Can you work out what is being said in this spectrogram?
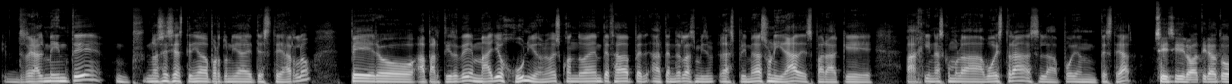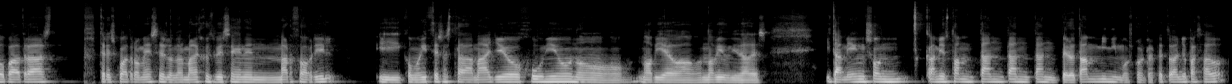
realmente, no sé si has tenido la oportunidad de testearlo, pero a partir de mayo, junio, ¿no? Es cuando ha empezado a tener las, las, primeras unidades para que páginas como la vuestra se la puedan testear. Sí, sí, lo ha tirado todo para atrás tres, cuatro meses. Lo normal es que estuviesen en marzo, abril. Y como dices, hasta mayo, junio no, no, había, no había unidades. Y también son cambios tan, tan, tan, tan, pero tan mínimos con respecto al año pasado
